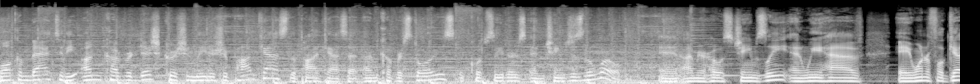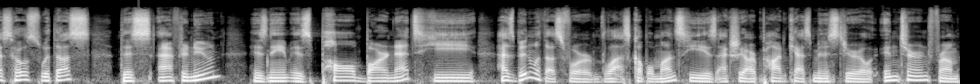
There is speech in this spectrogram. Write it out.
Welcome back to the Uncovered Dish Christian Leadership Podcast, the podcast that uncovers stories, equips leaders, and changes the world. And I'm your host, James Lee, and we have a wonderful guest host with us this afternoon. His name is Paul Barnett. He has been with us for the last couple months. He is actually our podcast ministerial intern from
